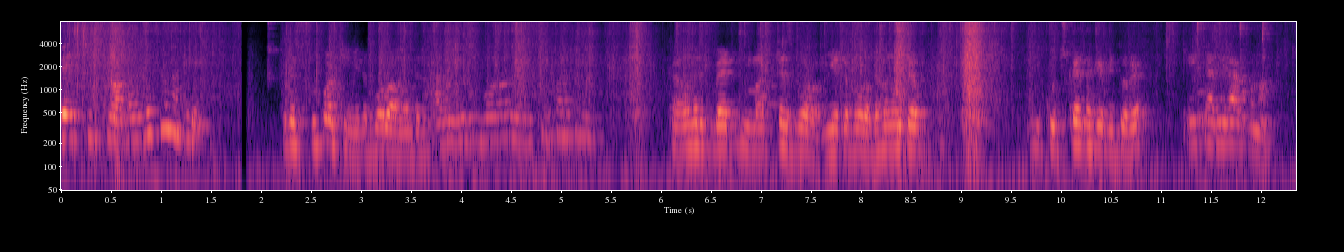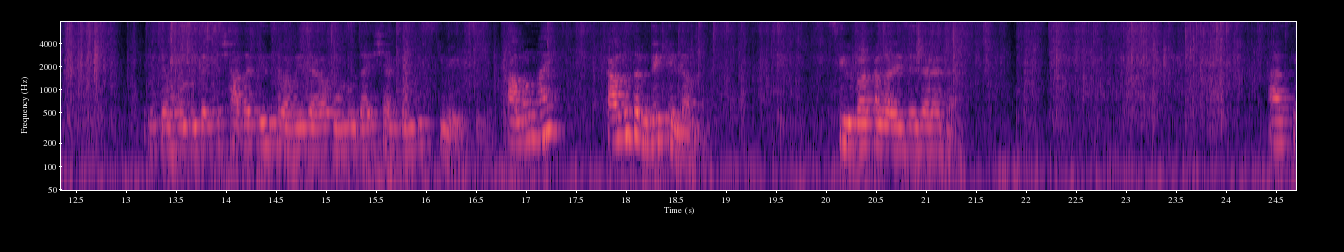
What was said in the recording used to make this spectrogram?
বেশ কিছু অর্ডার গেছো নাকি? এটা সুপার কিং এটা বড় আমাদের। আমি যদি বড় সুপার আমাদের ব্যাট বড় ইয়েটা বড়। দেখুন ওইটা কুচকায় থাকে ভিতরে। এইটা আমি রাখব না। এটা হলুদ একটা সাদা কিনছিলাম এই জায়গা হলুদ আইসে একদম বিক্রি হয়ে গেছে কালো নাই কালো তো আমি দেখিয়ে দিলাম। সিলভার কালারের যে জায়গাটা। আর কি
